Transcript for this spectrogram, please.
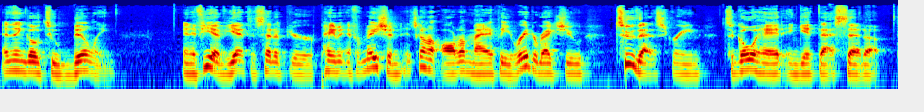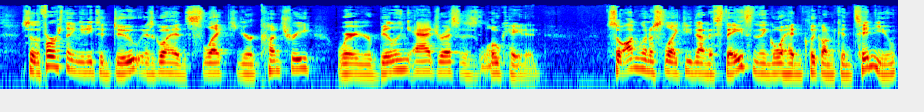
and then go to billing. And if you have yet to set up your payment information, it's going to automatically redirect you to that screen to go ahead and get that set up. So the first thing you need to do is go ahead and select your country where your billing address is located. So I'm going to select United States and then go ahead and click on continue.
